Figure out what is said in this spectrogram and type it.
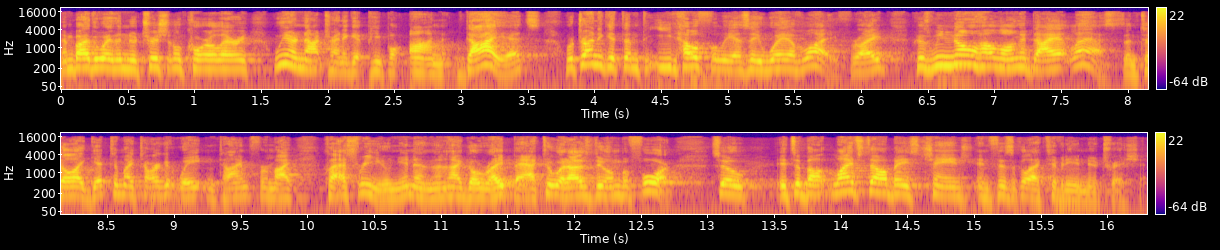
And by the way, the nutritional corollary, we are not trying to get people on diets. We're trying to get them to eat healthfully as a way of life, right? Because we know how long a diet lasts until I get to my target weight in time for my class reunion, and then I go right back to what I was doing before. So it's about lifestyle-based change in physical activity and nutrition.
